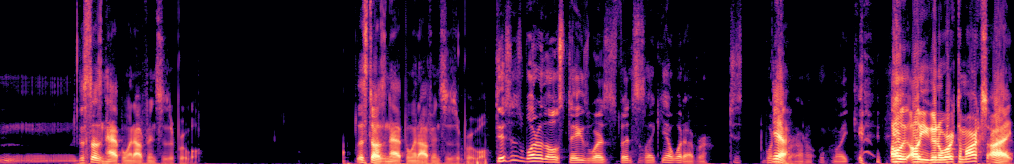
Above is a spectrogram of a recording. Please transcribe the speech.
mm, this doesn't happen without Vince's approval. This doesn't happen without Vince's approval. This is one of those things where Vince is like, yeah, whatever. Just whatever. I don't like Oh, oh, you're gonna work the marks? All right,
